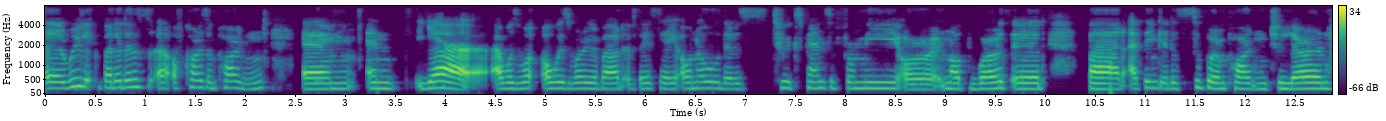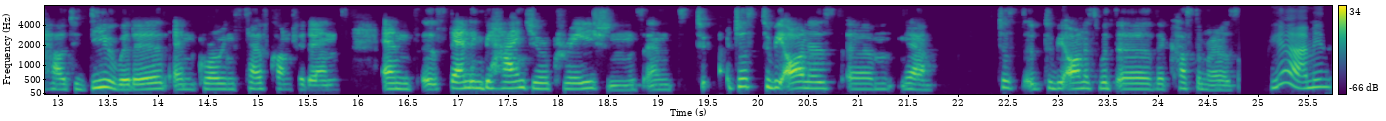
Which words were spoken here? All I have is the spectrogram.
uh, really but it is uh, of course important. Um, and yeah i was w- always worried about if they say oh no that is too expensive for me or not worth it. But i think it is super important to learn how to deal with it and growing self-confidence and uh, standing behind your creations and to, just to be honest um, yeah just uh, to be honest with uh, the customers yeah, I mean,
